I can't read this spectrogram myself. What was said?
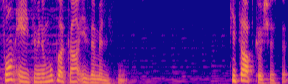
son eğitimini mutlaka izlemelisiniz. Kitap Köşesi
